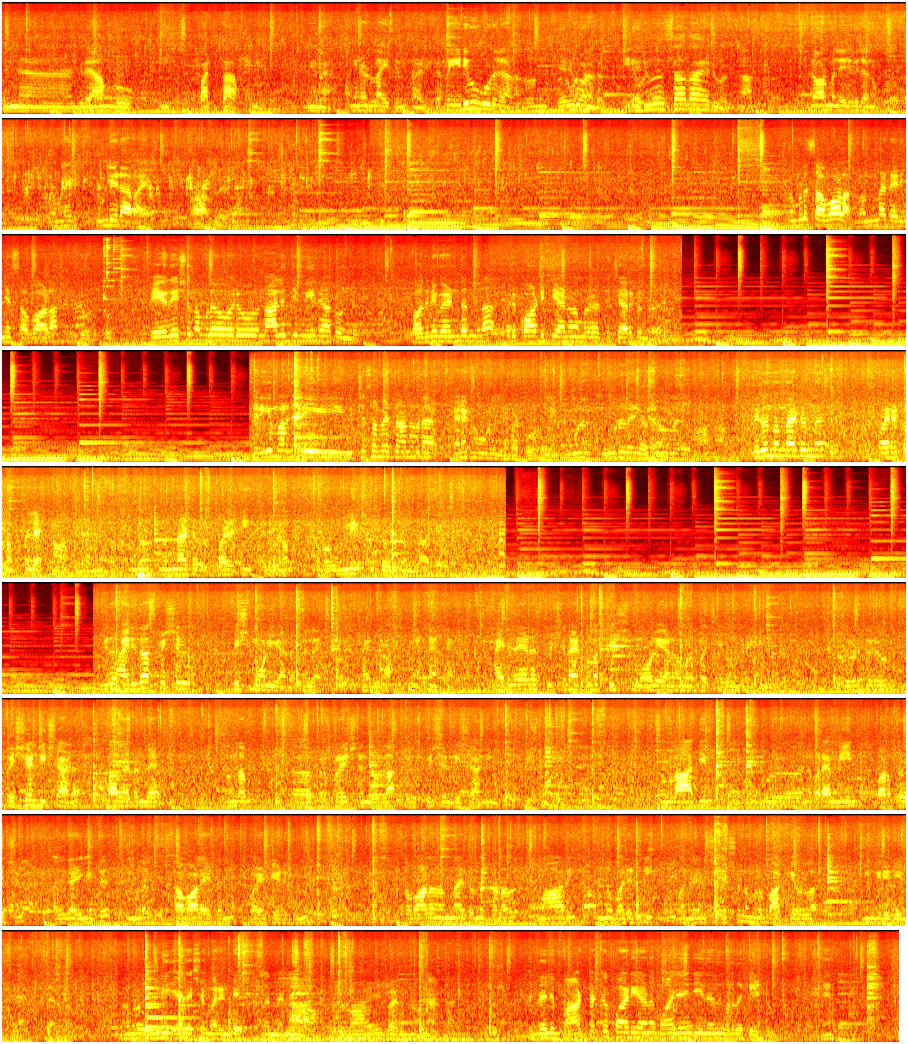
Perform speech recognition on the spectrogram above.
പിന്നെ ഗ്രാമ്പു പട്ട ഇങ്ങനെ ഇങ്ങനെയുള്ള ഐറ്റംസ് ആയിരിക്കും അപ്പോൾ എരിവ് കൂടുതലാണ്. അതുകൊണ്ട് എരിവുണ്ട്. എരിവ് സാധാ എരിവ് ആ. നോർമൽ എരിവിലങ്ങ് പോകും. നമ്മൾ ഉള്ളിയിടാറായോ ആ നമ്മൾ സവാള നന്നായിട്ട് അരിഞ്ഞ സവാള ഇട്ട് കൊടുത്തു. ഏകദേശം നമ്മൾ ഒരു നാലഞ്ച് മീനകത്തുണ്ട്. അപ്പോൾ അതിന് വേണ്ടുന്ന ഒരു ക്വാണ്ടിറ്റിയാണ് നമ്മൾ ഇതിനകത്ത് ചേർക്കുന്നത്. ശരിക്കും പറഞ്ഞാൽ ഈ ഉച്ച സമയത്താണ് ഇവിടെ തിരക്ക് കൂടുതൽ ഊണ് കഴിക്കാനുള്ളൊരു ഇത് നന്നായിട്ടൊന്ന് വരട്ടണം അല്ലേ? ഒന്ന് നന്നായിട്ട് വഴറ്റി എടുക്കണം. അപ്പോൾ ഉള്ളി ഇട്ട് നമ്മൾ ആദ്യം. ഇത് ഹരിത സ്പെഷ്യൽ ഫിഷ് മോളിയാണ് അല്ലേ? ഹരിത ഹരിതയുടെ സ്പെഷ്യൽ ആയിട്ടുള്ള ഫിഷ് മോളിയാണ് നമ്മളിപ്പോൾ ചെയ്തുകൊണ്ടിരിക്കുന്നത്. ഇവിടുത്തെ ഒരു സ്പെഷ്യൽ ഡിഷാണ്. പ്രസാദേട്ടന്റെ സ്വന്തം പ്രിപ്പറേഷനിലുള്ള ഒരു സ്പെഷ്യൽ ഡിഷാണ് ഈ ഫിഷ് മോളി. നമ്മൾ ആദ്യം എന്താ പറയുക മീൻ വറുത്ത് വെച്ചു. അത് കഴിഞ്ഞിട്ട് നമ്മൾ സവാള ഇട്ടൊന്ന് വഴറ്റിയെടുക്കുന്നു. സവാള നന്നായിട്ടൊന്ന് കളർ മാറി ഒന്ന് വരട്ടി വന്നതിന് ശേഷം നമ്മൾ ബാക്കിയുള്ള ഇൻഗ്രീഡിയൻസ് ചേർക്കാം നമ്മുടെ ഉള്ളി ഏകദേശം വരണ്ട് എന്നല്ലേ ഒരുപാട് വരുന്നു എന്തായാലും പാട്ടൊക്കെ പാടിയാണ് പാചകം ചെയ്യുന്നതെന്ന് വെറുതെ കേട്ടു?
